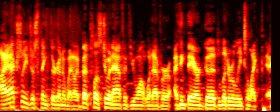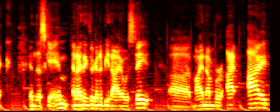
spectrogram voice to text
I actually just think they're going to win. I bet plus two and a half if you want, whatever. I think they are good, literally to like pick in this game, and I think they're going to beat Iowa State. Uh, my number, I, I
